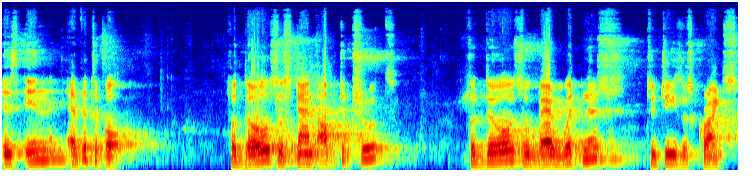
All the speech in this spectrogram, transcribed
is inevitable for those who stand up to truth, for those who bear witness to Jesus Christ.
